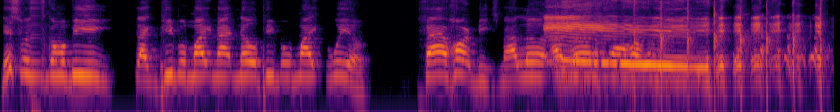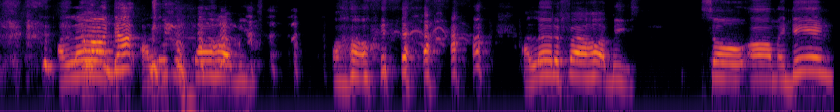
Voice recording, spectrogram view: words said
this was gonna be like people might not know, people might will. Five heartbeats, man. I love, hey. I love the five heartbeats. I love, Come on, Doc. I love the five heartbeats. Um, I love the five heartbeats. So, um, and then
